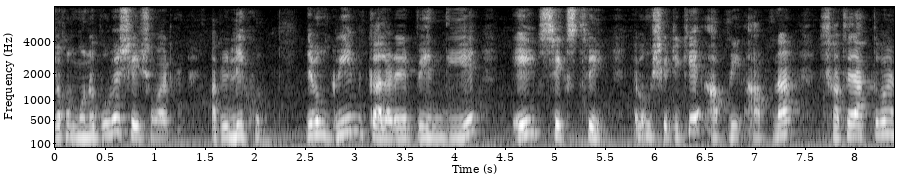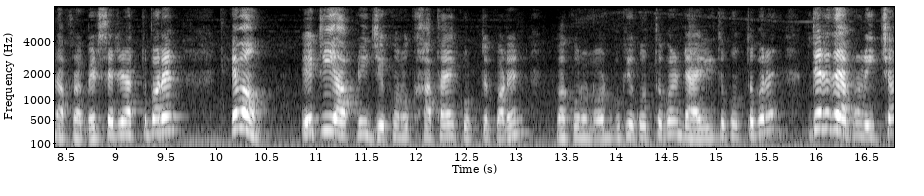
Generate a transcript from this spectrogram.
যখন মনে পড়বে সেই সময়টা আপনি লিখুন এবং গ্রিন কালারের পেন দিয়ে এইট সিক্স থ্রি এবং সেটিকে আপনি আপনার সাথে রাখতে পারেন, আপনার বেডসাইডে রাখতে পারেন এবং এটি আপনি যে কোনো খাতায় করতে পারেন বা কোনো নোটবুকে করতে পারেন ডায়েরিতে করতে পারেন, যেটাতে আপনার ইচ্ছা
